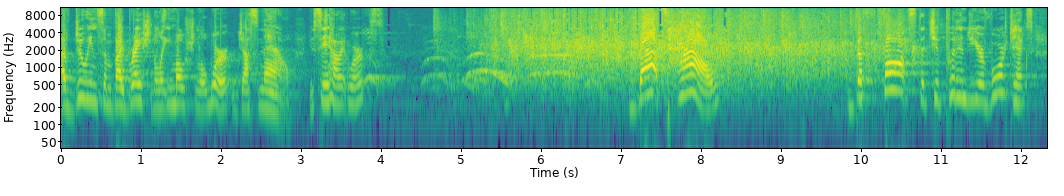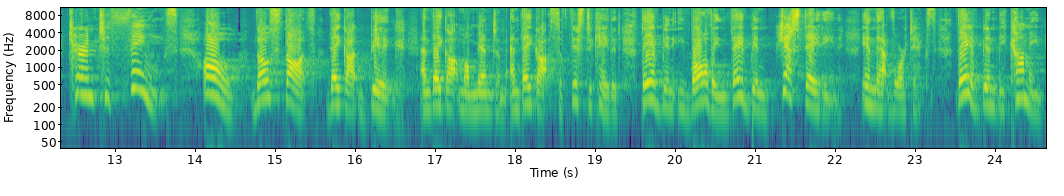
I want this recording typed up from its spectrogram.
of doing some vibrational emotional work just now. You see how it works? That's how the thoughts that you put into your vortex turn to things. Oh those thoughts they got big and they got momentum and they got sophisticated. They have been evolving. They've been gestating in that vortex. They have been becoming.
